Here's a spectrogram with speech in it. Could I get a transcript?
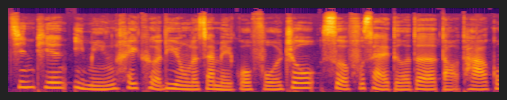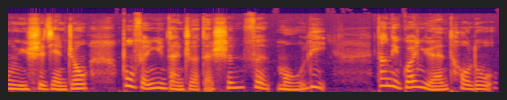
今天一名黑客利用了在美国佛州瑟夫塞德的倒塌公寓事件中部分遇难者的身份牟利。当地官员透露，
